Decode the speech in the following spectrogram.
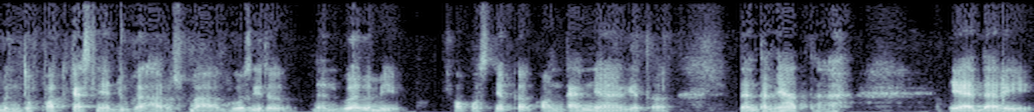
bentuk podcastnya juga harus bagus gitu dan gue lebih fokusnya ke kontennya gitu. Dan ternyata ya dari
